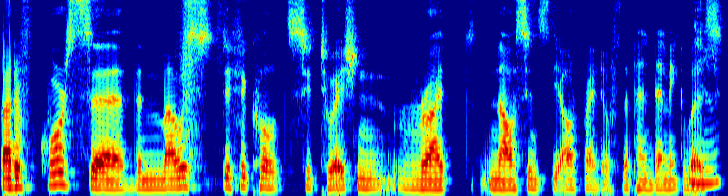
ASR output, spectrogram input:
But of course, uh, the most difficult situation right now since the outbreak of the pandemic was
